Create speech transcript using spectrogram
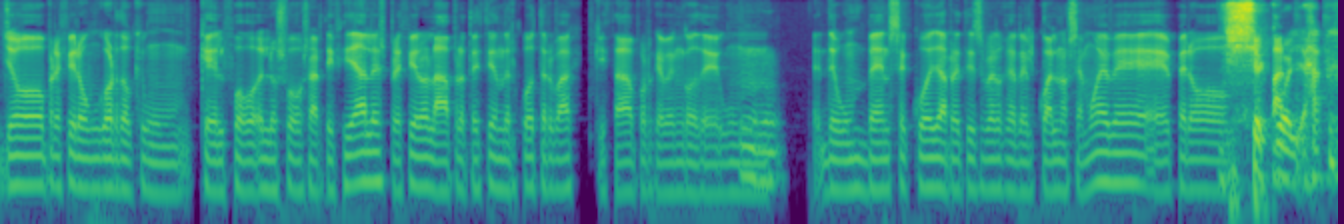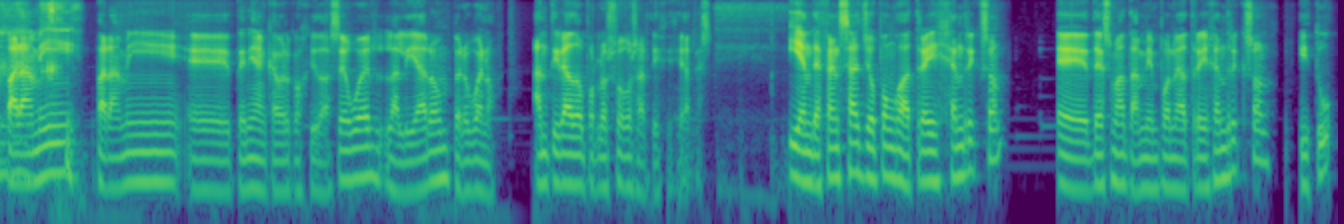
yo prefiero un gordo que, un, que el fuego, los fuegos artificiales, prefiero la protección del quarterback, quizá porque vengo de un, de un Ben Sequoia Retisberger, el cual no se mueve, eh, pero para, mí, para mí eh, tenían que haber cogido a Sewell, la liaron, pero bueno, han tirado por los fuegos artificiales. Y en defensa yo pongo a Trey Hendrickson, eh, Desma también pone a Trey Hendrickson, ¿y tú?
